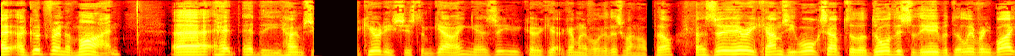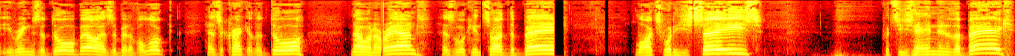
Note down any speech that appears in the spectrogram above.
a, good friend of mine uh, had had the home security system going. Yeah, so you got to come and have a look at this one, old pal. Uh, so here he comes. He walks up to the door. This is the Uber delivery bloke. He rings the doorbell, has a bit of a look, has a crack at the door. No one around. Has a look inside the bag. Likes what he sees. Puts his hand into the bag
